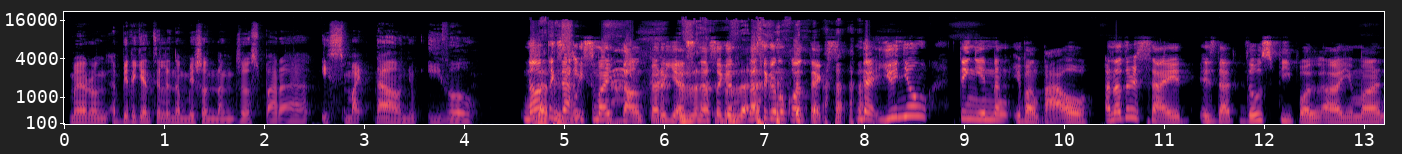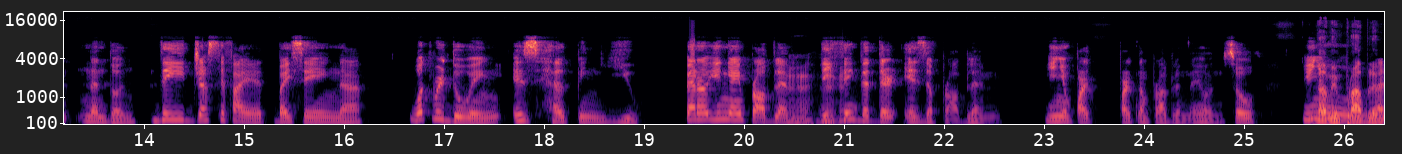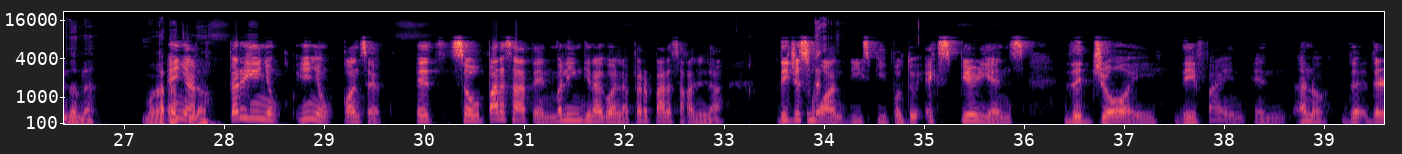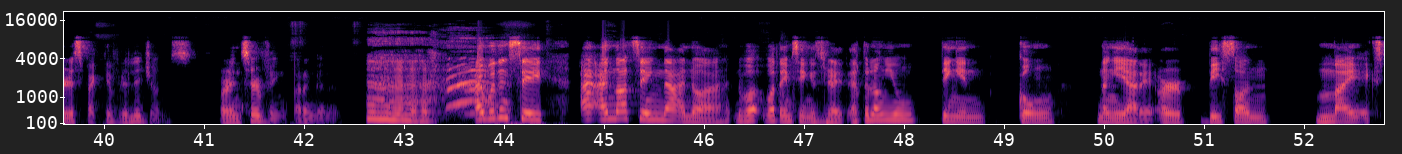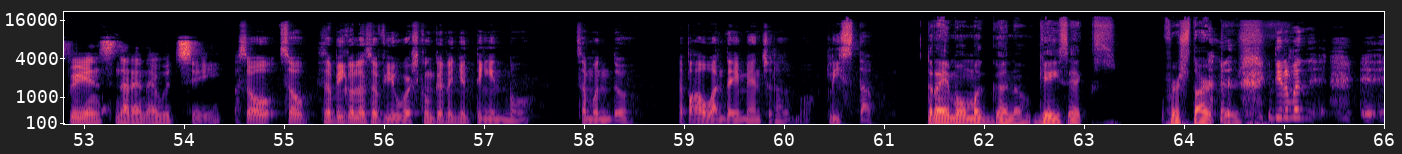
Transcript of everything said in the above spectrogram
merong ah, binigyan sila ng mission ng Diyos para i-smite down yung evil. Not That is- exactly smite down, pero yes, nasa, gan- nasa ganung context. Hindi, yun yung tingin ng ibang tao. Another side is that those people, uh, yung mga nandun, they justify it by saying na what we're doing is helping you. Pero yun nga yung problem. Mhm, They mhm. think that there is a problem. Yun yung part part ng problem na yun. So, yun Daming yung, problem ano, nun ah. Mga Ayun nga, tatlo. pero yun yung, yun yung concept. It's, so, para sa atin, mali yung ginagawa nila, pero para sa kanila, they just want these people to experience the joy they find in, ano, the, their respective religions. Or in serving, parang ganun. I wouldn't say, I, I'm not saying na, ano ah, what, what I'm saying is right. Ito lang yung tingin kong nangyayari. Or based on my experience na rin, I would say. so, so sabihin ko lang sa viewers, kung ganun yung tingin mo sa mundo, napaka one-dimensional mo, please stop. Try mo mag, ano, gay sex. For starters. hindi naman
